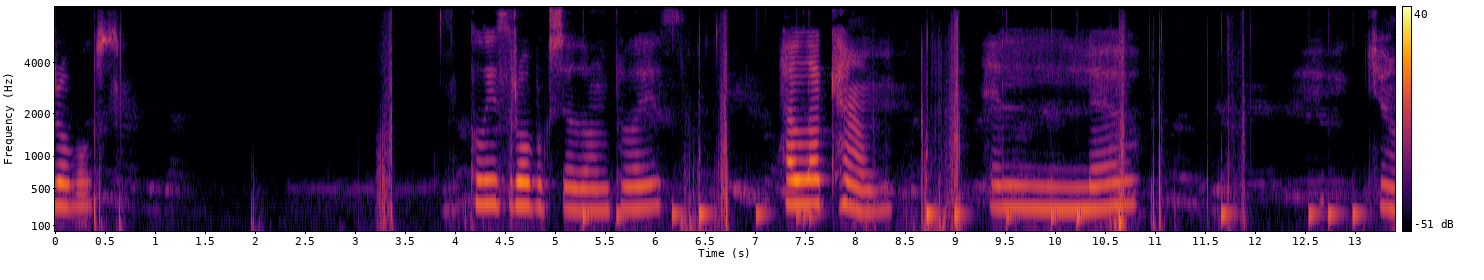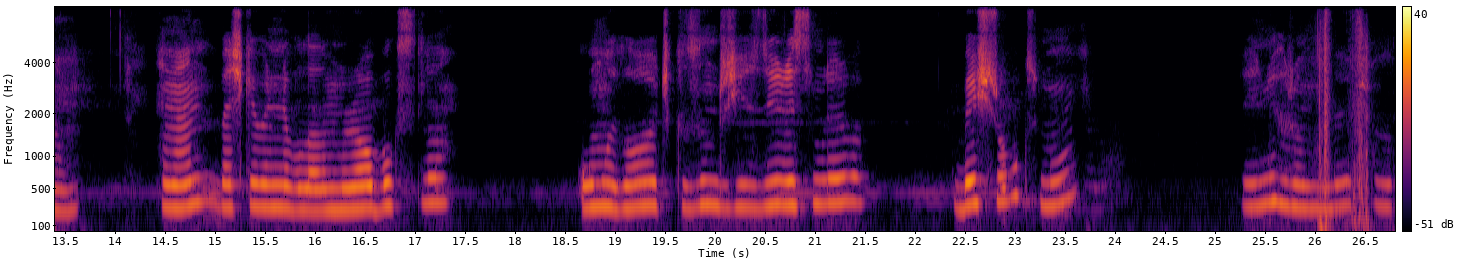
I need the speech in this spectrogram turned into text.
Robux. Please Robux yazalım please. Hello Cam. Hello Cam. Hemen başka birini bulalım. Robux'lu. Oh my god kızın çizdiği resimlere bak. 5 Robux mu? Beğeniyorum 5 Robux.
